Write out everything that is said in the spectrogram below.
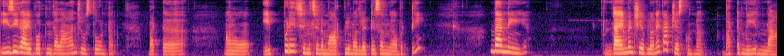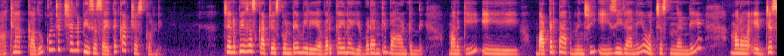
ఈజీగా అయిపోతుంది కదా! అని చూస్తూ ఉంటాను. బట్ మనం ఇప్పుడే చిన్న చిన్న మార్పులు మొదలెట్టేసాం కాబట్టి దాన్ని డైమండ్ షేప్‌లోనే కట్ చేసుకుంటున్నాను. బట్ మీరు నాకులా కాదు కొంచెం చిన్న పీసెస్ అయితే కట్ చేసుకోండి. చిన్న పీసెస్ కట్ చేసుకుంటే మీరు ఎవరికైనా ఇవ్వడానికి బాగుంటుంది మనకి ఈ బటర్ పేపర్ నుంచి ఈజీగానే వచ్చేస్తుందండి. మనం ఎడ్జెస్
